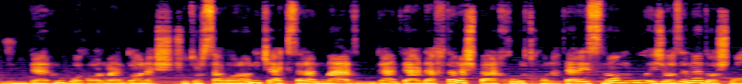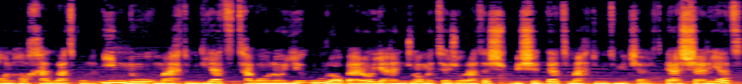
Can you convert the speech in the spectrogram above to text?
رو در رو با کارمندانش. شطور سوارانی که اکثرا مرد بودند در دفترش برخورد کند. در اسلام او اجازه نداشت با آنها خلوت کند. این نوع محدودیت توانایی او را برای انجام تجارتش به شدت محدود می کرد در شریعت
